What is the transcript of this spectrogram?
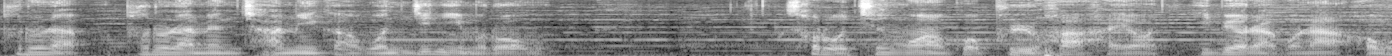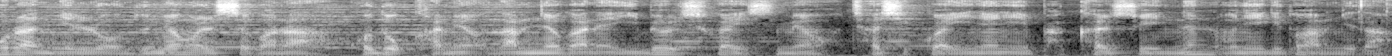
불운하, 불운하면 자미가 원진이므로 서로 증오하고 불화하여 이별하거나 억울한 일로 누명을 쓰거나 고독하며 남녀 간의 이별수가 있으며 자식과 인연이 박할 수 있는 운이기도 합니다.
